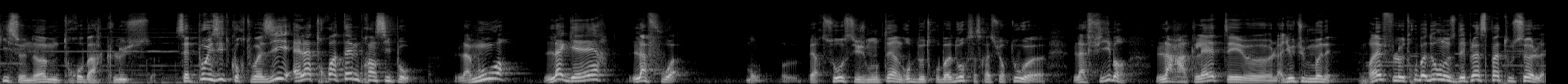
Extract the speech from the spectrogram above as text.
qui se nomme trobarclus. Cette poésie de courtoisie, elle a trois thèmes principaux. L'amour, la guerre, la foi. Bon, euh, perso, si je montais un groupe de troubadours, ça serait surtout euh, la fibre, la raclette et euh, la YouTube monnaie. Bref, le troubadour ne se déplace pas tout seul,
